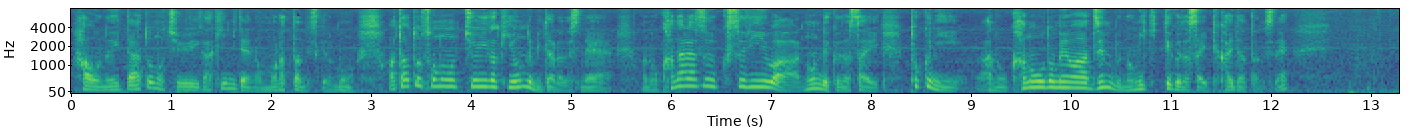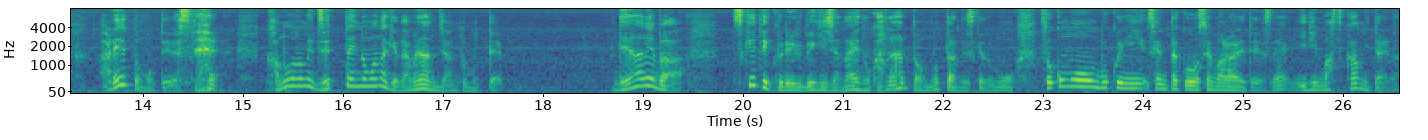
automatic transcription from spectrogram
歯を抜いた後の注意書きみたいなのをもらったんですけども、後々その注意書き読んでみたらですね、あの必ず薬は飲んでください。特に、あの、可能止めは全部飲み切ってくださいって書いてあったんですね。あれ？と思ってですね、可能止め絶対飲まなきゃダメなんじゃんと思って。であれば、つけてくれるべきじゃないのかなとは思ったんですけども、そこも僕に選択を迫られてですね、いりますかみたいな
